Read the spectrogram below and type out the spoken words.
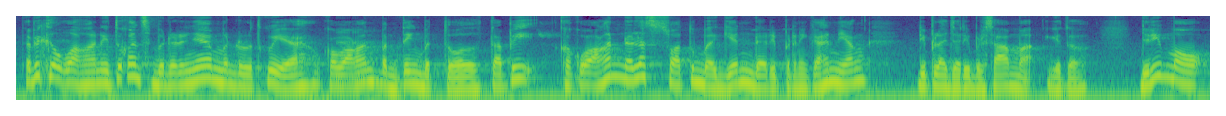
Tapi keuangan itu kan sebenarnya menurutku ya keuangan Hmm. penting betul. Tapi keuangan adalah sesuatu bagian dari pernikahan yang dipelajari bersama gitu. Jadi mau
